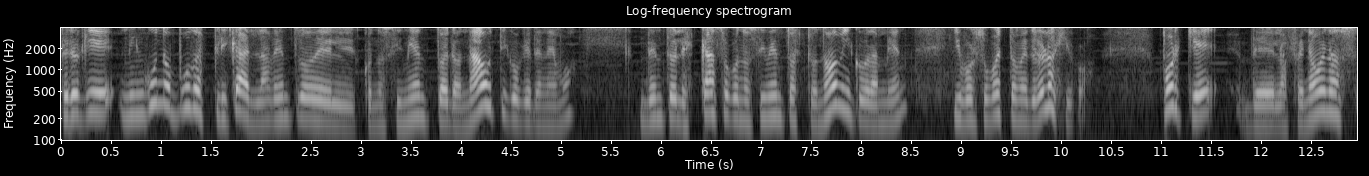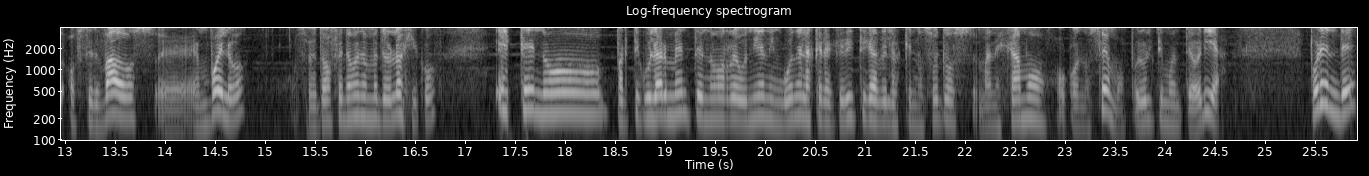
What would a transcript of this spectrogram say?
pero que ninguno pudo explicarla dentro del conocimiento aeronáutico que tenemos, dentro del escaso conocimiento astronómico también, y por supuesto meteorológico, porque de los fenómenos observados eh, en vuelo, sobre todo fenómenos meteorológicos, este no particularmente no reunía ninguna de las características de los que nosotros manejamos o conocemos, por último en teoría. Por ende,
